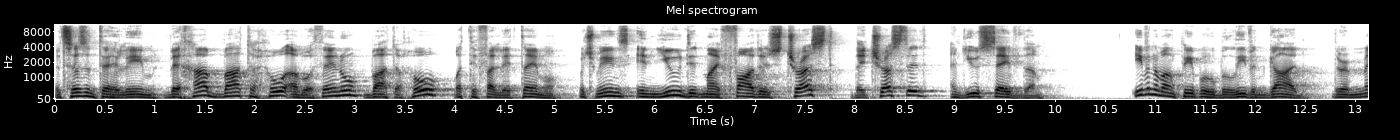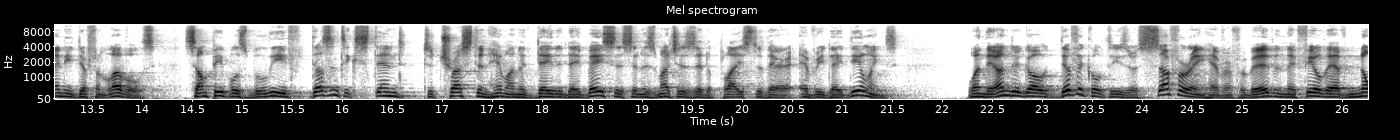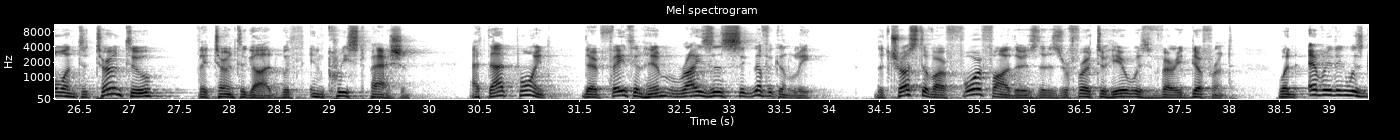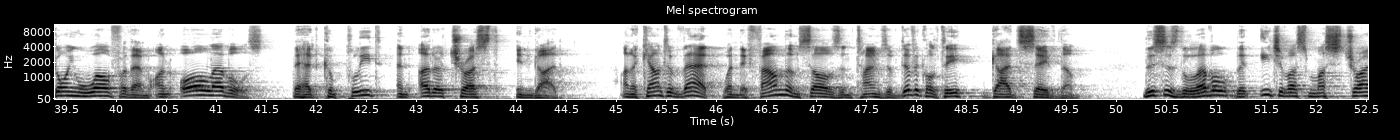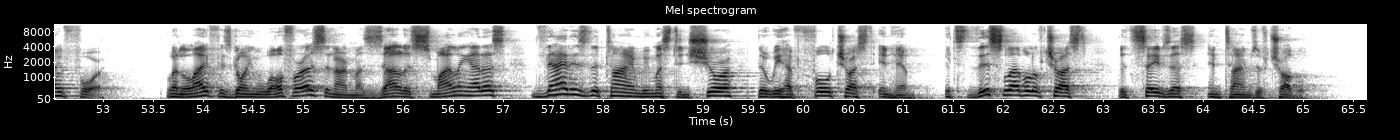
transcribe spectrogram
It says in Tehillim, Becha batahu avotenu batahu vatifaletemu, which means, In you did my fathers trust, they trusted, and you saved them. Even among people who believe in God, there are many different levels. Some people's belief doesn't extend to trust in Him on a day to day basis in as much as it applies to their everyday dealings. When they undergo difficulties or suffering, heaven forbid, and they feel they have no one to turn to, they turn to God with increased passion. At that point, their faith in Him rises significantly. The trust of our forefathers that is referred to here was very different. When everything was going well for them on all levels, they had complete and utter trust in God. On account of that, when they found themselves in times of difficulty, God saved them. This is the level that each of us must strive for. When life is going well for us and our mazal is smiling at us, that is the time we must ensure that we have full trust in Him. It's this level of trust that saves us in times of trouble.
